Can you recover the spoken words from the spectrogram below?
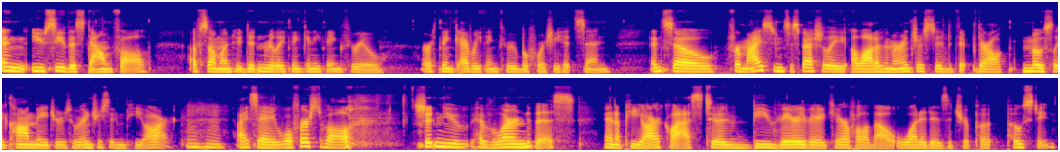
And you see this downfall of someone who didn't really think anything through or think everything through before she hits send. And so, for my students especially, a lot of them are interested. They're all mostly com majors who are interested in PR. Mm-hmm. I say, well, first of all, shouldn't you have learned this in a PR class to be very, very careful about what it is that you're po- posting?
